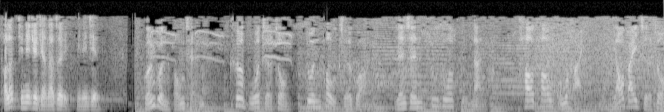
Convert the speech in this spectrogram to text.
好了，今天就讲到这里，明天见。滚滚红尘，刻薄者众，敦厚者寡；人生诸多苦难，滔滔苦海，摇摆者众，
